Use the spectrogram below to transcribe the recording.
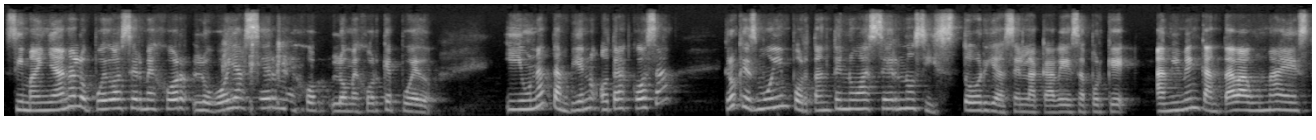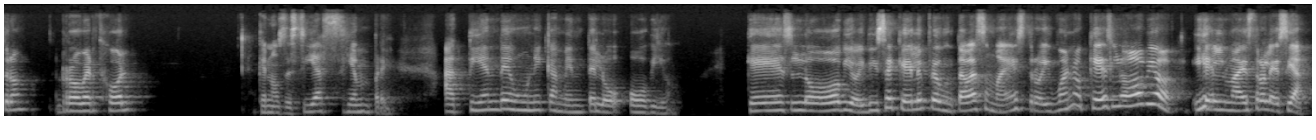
Si mañana lo puedo hacer mejor, lo voy a hacer mejor, lo mejor que puedo. Y una también, otra cosa, creo que es muy importante no hacernos historias en la cabeza, porque a mí me encantaba un maestro, Robert Hall, que nos decía siempre, atiende únicamente lo obvio. ¿Qué es lo obvio? Y dice que él le preguntaba a su maestro, y bueno, ¿qué es lo obvio? Y el maestro le decía,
